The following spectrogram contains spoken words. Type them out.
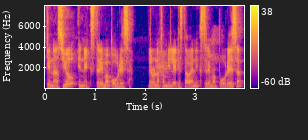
que nació en extrema pobreza. Era una familia que estaba en extrema pobreza.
